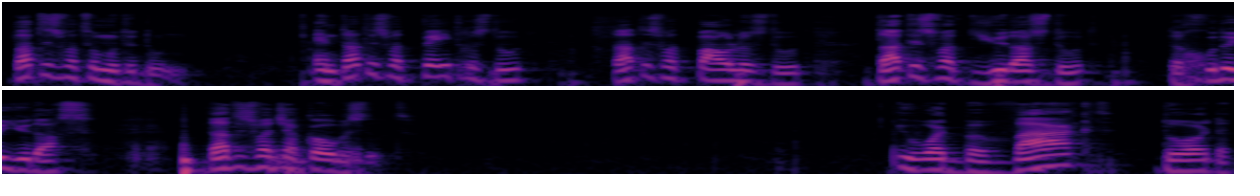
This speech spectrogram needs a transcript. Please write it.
Dat is wat we moeten doen. En dat is wat Petrus doet. Dat is wat Paulus doet. Dat is wat Judas doet. De goede Judas. Dat is wat Jacobus doet. U wordt bewaakt door de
